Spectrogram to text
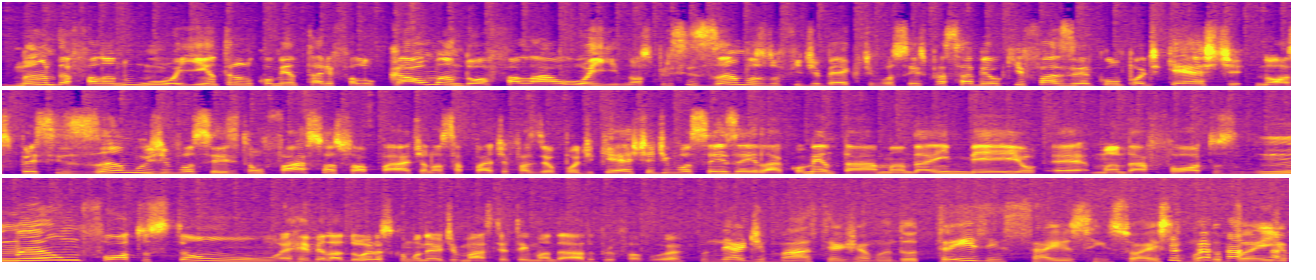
manda falando um oi. Entra no comentário e fala: o Cal mandou falar oi. Nós precisamos do feedback de vocês para saber o que fazer com o podcast. Nós precisamos de vocês. Então façam a sua parte. A nossa parte é fazer o podcast. É de vocês aí lá comentar, mandar e-mail, é, mandar fotos. Não fotos tão reveladoras como o Nerdmaster tem mandado, por favor. O Nerdmaster já mandou três ensaios sensuais tomando banho.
